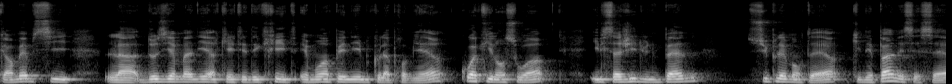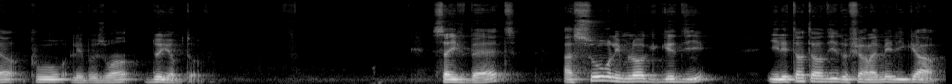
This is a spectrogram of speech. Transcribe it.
Car même si la deuxième manière qui a été décrite est moins pénible que la première, quoi qu'il en soit, il s'agit d'une peine supplémentaire qui n'est pas nécessaire pour les besoins de Yom Tov. Bet, Asur Limlog Gedi, il est interdit de faire la méliga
